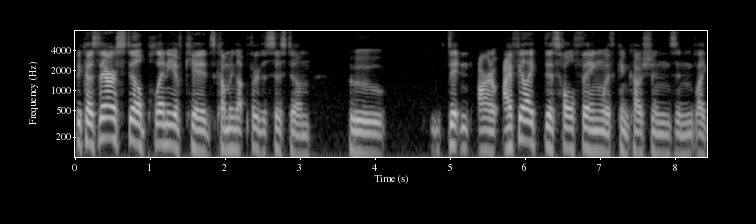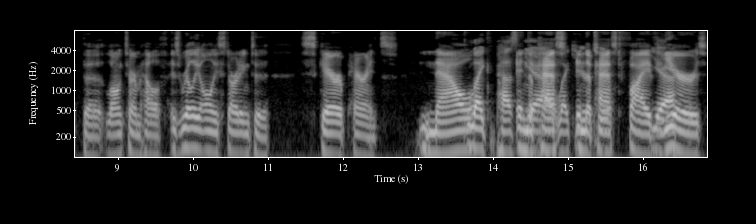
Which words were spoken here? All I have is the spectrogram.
because there are still plenty of kids coming up through the system who didn't aren't I feel like this whole thing with concussions and like the long-term health is really only starting to scare parents now Like past in the yeah, past like in the two. past 5 Yeah. years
